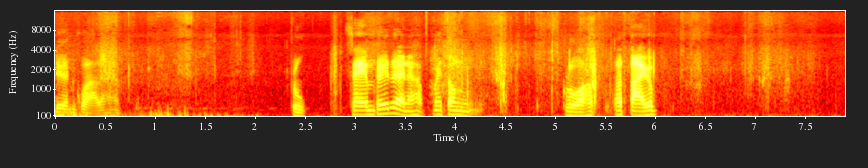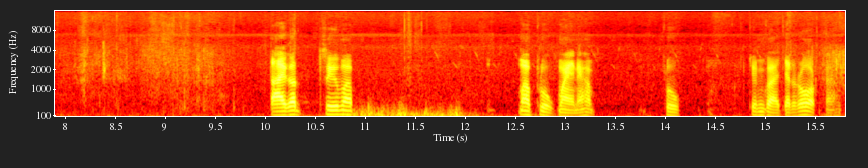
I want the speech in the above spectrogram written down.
เดือนกว่าแล้วครับ ปลูกแซมเรื่อยๆนะครับ ไม่ต้องกลัวครับ ถ้าตายก็ ตายก็ซื้อมา มาปลูกใหม่นะครับ ปลูกจนกว่าจะรอดนะครับ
